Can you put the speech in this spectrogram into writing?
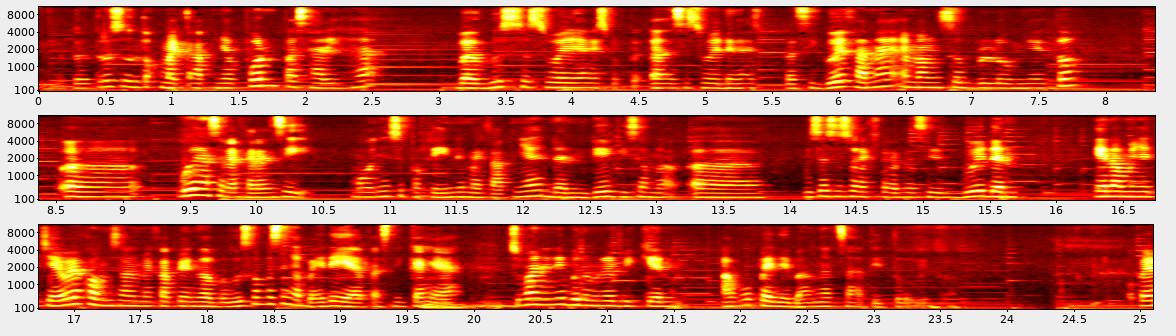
gitu. Terus untuk make upnya pun pas hari H bagus sesuai yang ekspekt- eh, sesuai dengan ekspektasi gue karena emang sebelumnya itu eh, gue ngasih referensi maunya seperti ini make upnya dan dia bisa eh, bisa sesuai ekspektasi gue dan yang namanya cewek kalau misalnya make upnya nggak bagus kan pasti nggak pede ya pas nikah ya Hmm. cuman ini bener-bener bikin aku pede banget saat itu gitu oke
